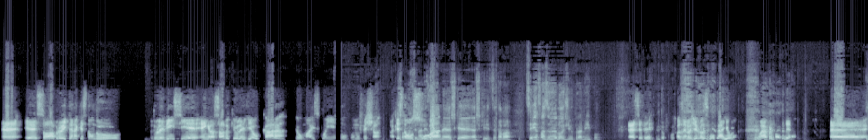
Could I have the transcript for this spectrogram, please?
É, é só aproveitando a questão do, do Levi em si, é, é, engraçado que o Levi é o cara eu mais conheço. Vamos fechar. A questão sua... né? Acho que, acho que você tava. Você ia fazer um elogio para mim, pô. É, você vê, eu fui fazendo elogio, você caiu. Não é pra fazer, né? É,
